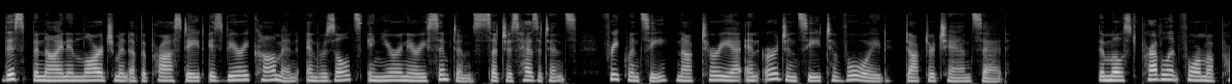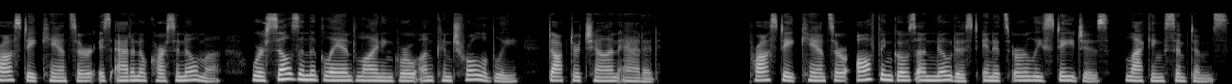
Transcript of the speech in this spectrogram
This benign enlargement of the prostate is very common and results in urinary symptoms such as hesitance, frequency, nocturia, and urgency to void, Dr. Chan said. The most prevalent form of prostate cancer is adenocarcinoma, where cells in the gland lining grow uncontrollably, Dr. Chan added. Prostate cancer often goes unnoticed in its early stages, lacking symptoms.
